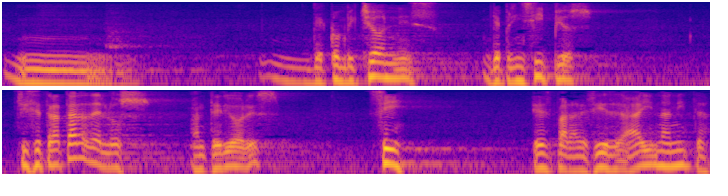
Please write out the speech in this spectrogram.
mm, de convicciones, de principios. Si se tratara de los anteriores, sí, es para decir, ay, nanita,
